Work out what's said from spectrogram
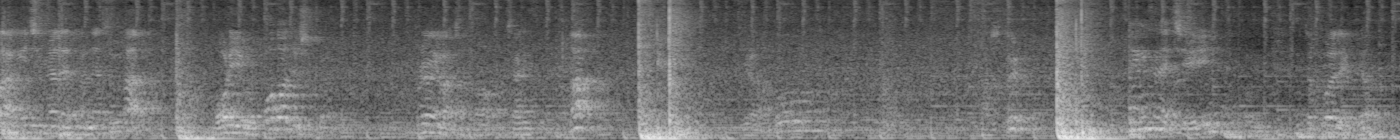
발바닥이 지면에 닿는 순간 머리로 뻗어주실 거예요. 구령에 맞춰서 하겠습니다. 하나, 일어나고, 다시 둘, 행스네치 먼저 보여드릴게요.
